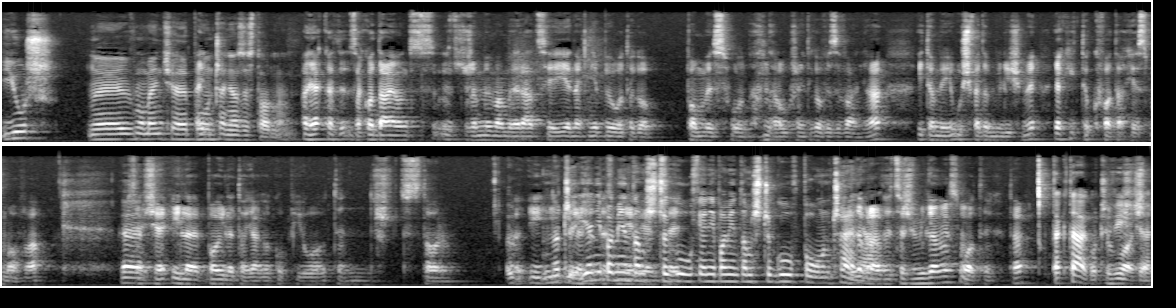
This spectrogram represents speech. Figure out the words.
już e, w momencie połączenia ze Stormem. A jak zakładając, że my mamy rację jednak nie było tego pomysłu na nauczenie tego wyzwania i to my jej uświadomiliśmy, jakich to kwotach jest mowa? W e, sensie, ile, po ile to Jago kupiło ten Storm? I, znaczy, ja nie pamiętam szczegółów, ja nie pamiętam szczegółów połączenia. No dobra, ale to coś w milionach złotych, tak? Tak, tak, oczywiście.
